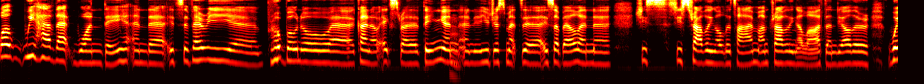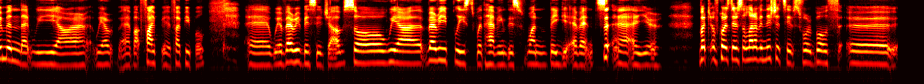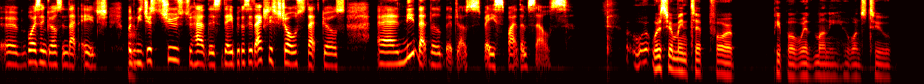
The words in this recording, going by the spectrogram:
Well, we have that one day, and uh, it's a very uh, pro bono uh, kind of extra thing. And, mm. and you just met uh, Isabel, and uh, she's she's traveling all the time. I'm traveling a lot, and the other women that we are we are about five five people. Uh, we're very busy jobs, so we are very pleased with having this one big event a year. But of course, there's a lot of initiatives for both uh, uh, boys and girls in that age. But mm. we just choose to have this day because it actually shows that girls uh, need that little bit of space by themselves. What is your main tip for people with money who wants to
